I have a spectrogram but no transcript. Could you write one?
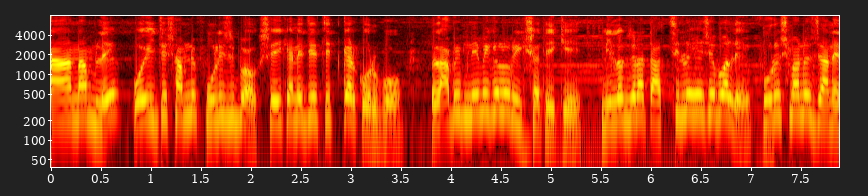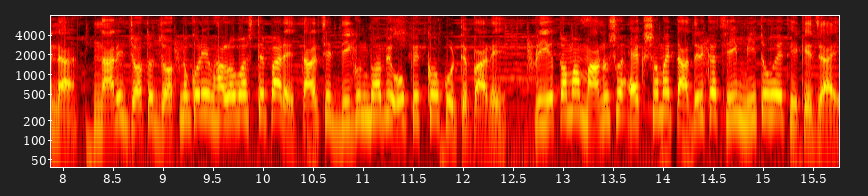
না নামলে ওই যে সামনে পুলিশ বক্স সেইখানে যে চিৎকার করব। লাবিব নেমে গেল রিক্সা থেকে। নীলঞ্জনা তাচ্ছিল্য হেসে বলে, পুরুষ মানুষ জানে না, নারী যত যত্ন করে ভালোবাসতে পারে, তার চেয়ে দ্বিগুণভাবে উপেক্ষাও করতে পারে। প্রিয়তমা মানুষও একসময় তাদের কাছে মৃত হয়ে থেকে যায়।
